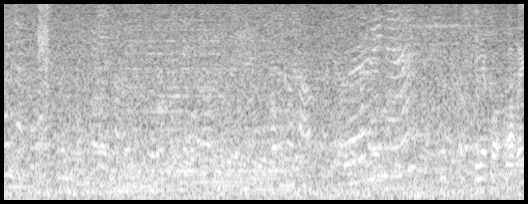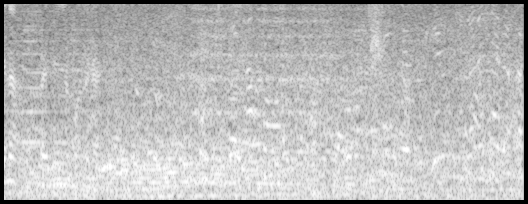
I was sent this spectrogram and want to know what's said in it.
Okay na po. Okay na? Sige po, okay na. Pwede na mga ganun. Wait lang po. Lahat na ba?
